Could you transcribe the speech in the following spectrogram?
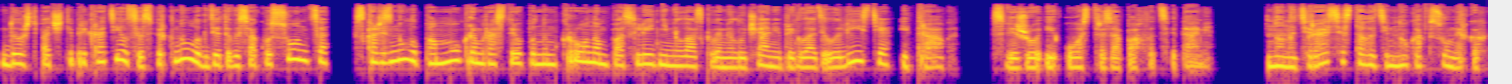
Дождь почти прекратился, сверкнуло где-то высоко солнце, скользнуло по мокрым растрепанным кронам, последними ласковыми лучами пригладило листья и травы. Свежо и остро запахло цветами. Но на террасе стало темно, как в сумерках.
